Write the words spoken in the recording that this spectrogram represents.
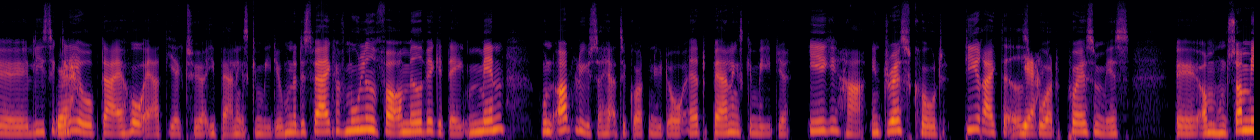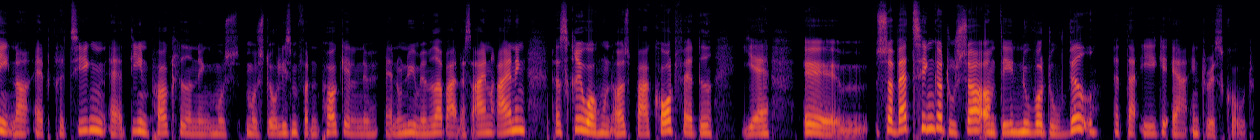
øh, Lise Gleup, ja. der er HR-direktør i Berlingske Media, hun har desværre ikke haft mulighed for at medvirke i dag, men hun oplyser her til godt nytår, at Berlingske Media ikke har en dresscode direkte adspurgt ja. på sms. Øh, om hun så mener, at kritikken af din påklædning må, må stå ligesom for den pågældende anonyme medarbejders egen regning, der skriver hun også bare kortfattet, ja. Øh, så hvad tænker du så om det, nu hvor du ved, at der ikke er en dresscode?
